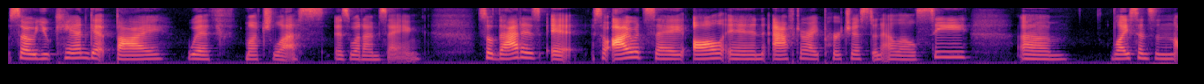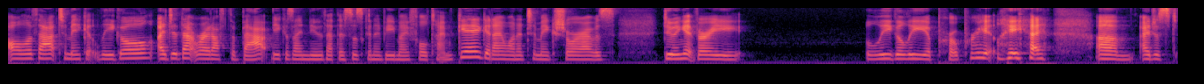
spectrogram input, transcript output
So you can get by with much less, is what I'm saying. So that is it. So I would say all in after I purchased an LLC, um, license and all of that to make it legal. I did that right off the bat because I knew that this was going to be my full time gig and I wanted to make sure I was doing it very legally appropriately. I um I just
